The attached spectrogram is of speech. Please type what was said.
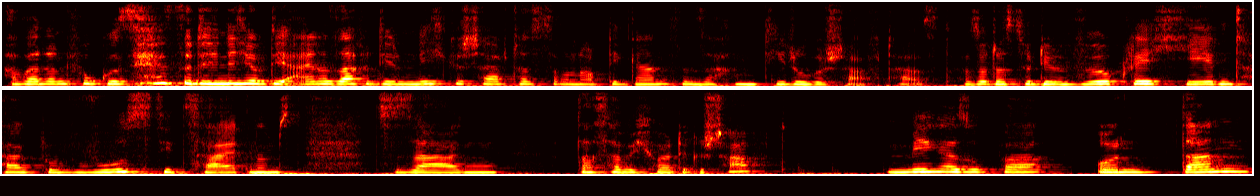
Aber dann fokussierst du dich nicht auf die eine Sache, die du nicht geschafft hast, sondern auf die ganzen Sachen, die du geschafft hast. Also, dass du dir wirklich jeden Tag bewusst die Zeit nimmst, zu sagen, das habe ich heute geschafft, mega super. Und dann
